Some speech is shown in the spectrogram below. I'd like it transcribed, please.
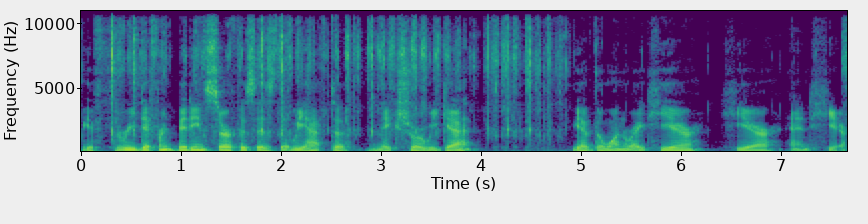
We have three different bitting surfaces that we have to make sure we get. We have the one right here, here, and here.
